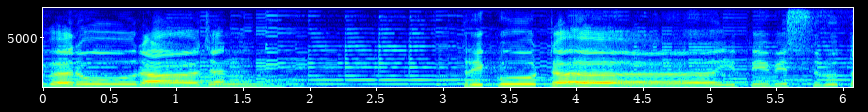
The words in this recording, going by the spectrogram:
વરો રાજન ત્રિકૂટ ઇતિ વિશ્રુત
